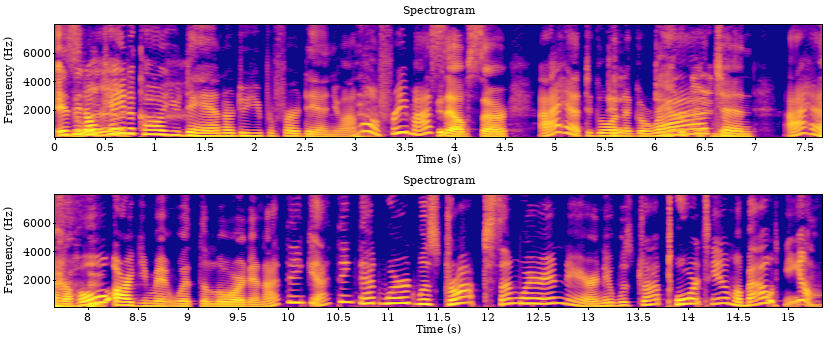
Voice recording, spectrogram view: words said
Is it okay ahead. to call you Dan, or do you prefer Daniel? I'm gonna free myself, sir. I had to go in the Dan- Dan or garage and I had a whole argument with the Lord, and I think I think that word was dropped somewhere in there, and it was dropped towards him about him.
